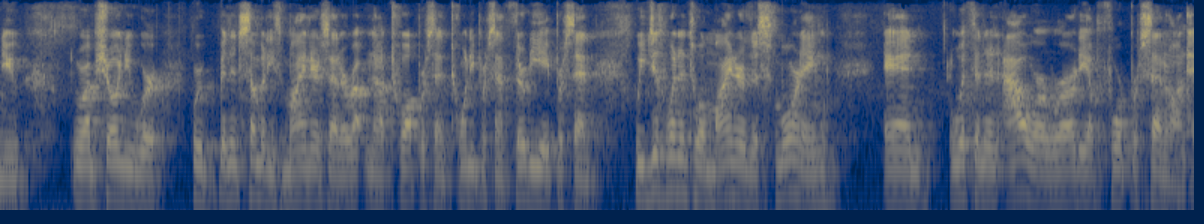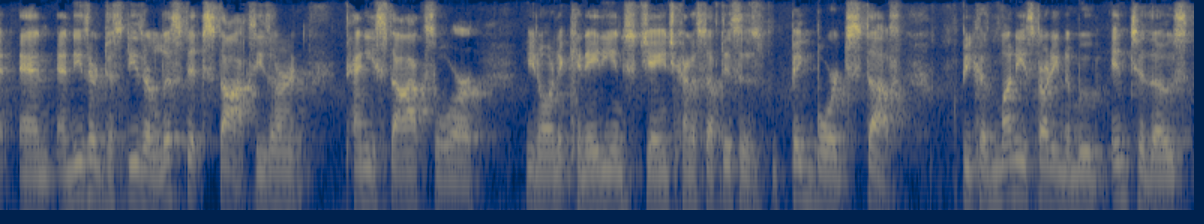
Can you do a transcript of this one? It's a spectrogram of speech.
you, where I'm showing you where we've been in some of these miners that are up now 12%, 20%, 38%. We just went into a miner this morning and within an hour we're already up 4% on it. And and these are just these are listed stocks. These aren't penny stocks or you know, on the Canadian exchange kind of stuff. This is big board stuff because money is starting to move into those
